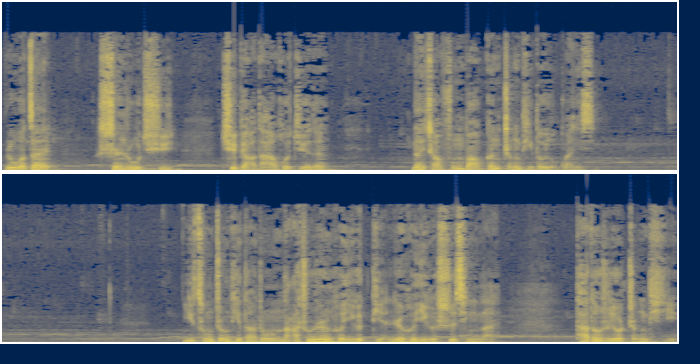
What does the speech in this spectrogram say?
如果再深入去去表达，会觉得那场风暴跟整体都有关系。你从整体当中拿出任何一个点，任何一个事情来。它都是由整体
